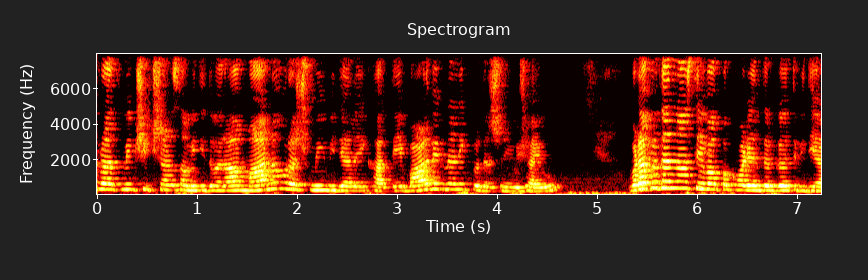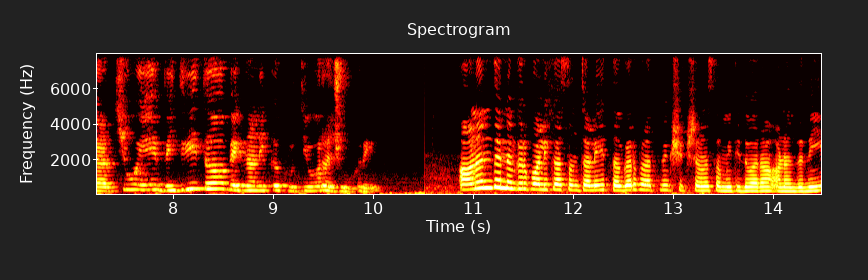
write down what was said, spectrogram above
પ્રાથમિક શિક્ષણ સમિતિ દ્વારા માનવ રશ્મિ વિદ્યાલય ખાતે બાળ વૈજ્ઞાનિક પ્રદર્શન યોજાયું. વડાપ્રધાનના સેવા પખવાડિયા અંતર્ગત વિદ્યાર્થીઓએ વિવિધ વૈજ્ઞાનિક કૃતિઓ રજૂ કરી. આણંદ નગરપાલિકા સંચાલિત નગર પ્રાથમિક શિક્ષણ સમિતિ દ્વારા આણંદની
